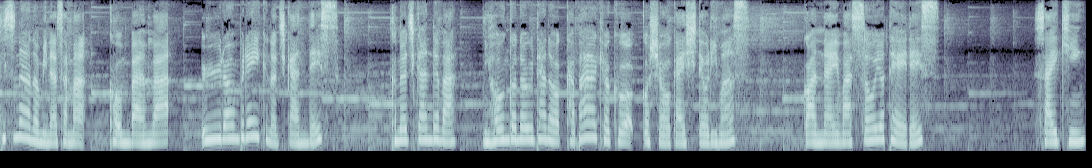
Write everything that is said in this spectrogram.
リスナーの皆様、こんばんは。ウーロンブレイクの時間です。この時間では日本語の歌のカバー曲をご紹介しております。ご案内はそう予定です。最近、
